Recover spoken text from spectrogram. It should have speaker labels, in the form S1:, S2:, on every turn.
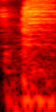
S1: it.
